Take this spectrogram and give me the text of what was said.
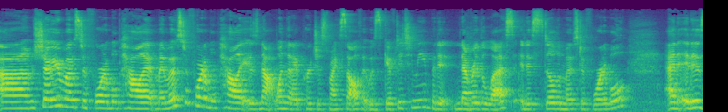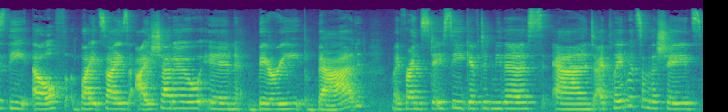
um, show your most affordable palette. My most affordable palette is not one that I purchased myself. It was gifted to me, but it nevertheless, it is still the most affordable. And it is the e.l.f. Bite Size Eyeshadow in Berry Bad. My friend Stacy gifted me this and I played with some of the shades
